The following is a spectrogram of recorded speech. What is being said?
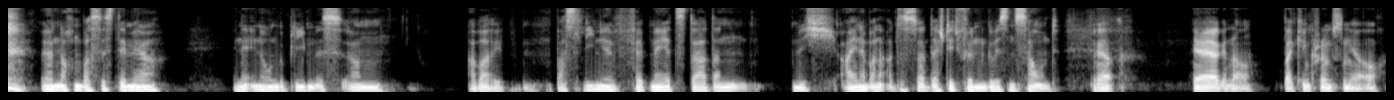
äh, noch ein Bassist, der mir in Erinnerung geblieben ist. Ähm, aber Basslinie fällt mir jetzt da dann nicht ein, aber das, der steht für einen gewissen Sound. Ja. Ja, ja, genau. Bei King Crimson ja auch.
